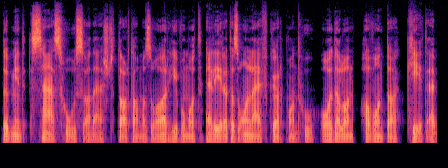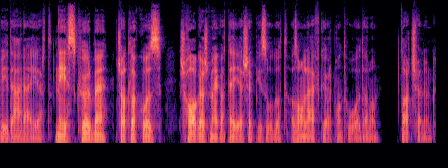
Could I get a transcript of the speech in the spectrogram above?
több mint 120 adást tartalmazó archívumot eléred az onlifekör.hu oldalon havonta két ebéd áráért. Nézz körbe, csatlakozz, és hallgass meg a teljes epizódot az onlifekör.hu oldalon. Tarts velünk!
